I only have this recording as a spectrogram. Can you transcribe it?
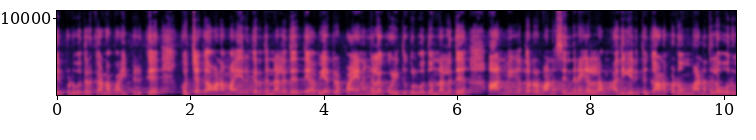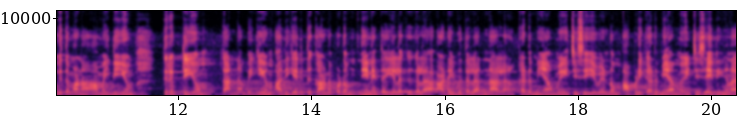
ஏற்படுவதற்கான வாய்ப்பு இருக்குது கொஞ்சம் கவனமாக இருக்கிறது நல்லது. தேவையற்ற பயணங்களை குறைத்து கொள்வதும் நல்லது. ஆன்மீகம் தொடர்பான சிந்தனைகள்லாம் அதிகரித்து காணப்படும். மனதில் ஒரு விதமான அமைதியும் திருப்தியும் தன்னம்பிக்கையும் அதிகரித்து காணப்படும். நினைத்த இலக்குகளை அடைவதில் நல கடுமையாக முயற்சி செய்ய வேண்டும். அப்படி கடுமையாக முயற்சி செய்தீங்கன்னா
